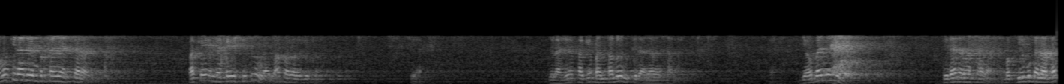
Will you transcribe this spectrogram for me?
Oh, mungkin ada yang bertanya sekarang, Pakai levis itu nggak apa-apa kalau gitu. Ya. Jelas ya, pakai bantalun tidak ada masalah. Jawabannya ini tidak ada masalah. Sebab dia bukan apa?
